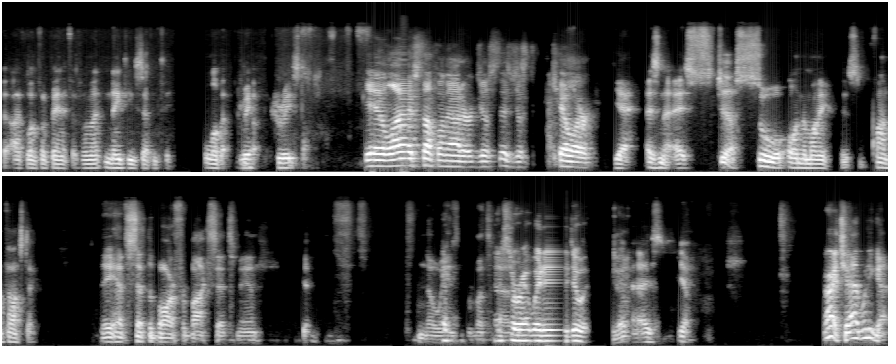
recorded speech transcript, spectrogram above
but I've gone for benefit from 1970. Love it. Great, great stuff. Yeah, the live stuff on that are just is just killer. Yeah, isn't it? It's just so on the money. It's fantastic. They have set the bar for box sets, man. Yeah. No way. That's, that's the right way to do it. Yeah, it is. Yeah. All right, Chad, what do you got?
